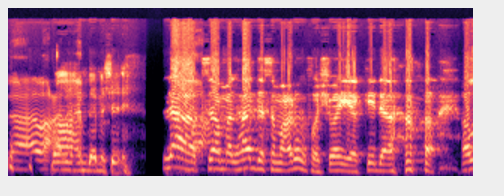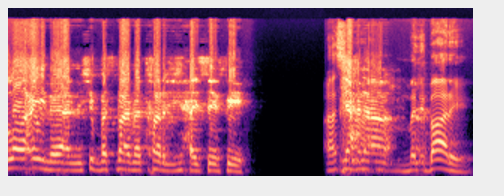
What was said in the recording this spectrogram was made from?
لا ما عندنا شيء. لا أقسام الهندسة معروفة شوية كده. الله يعينه يعني. شوف بس بعد ما يتخرج إيش حيصير فيه؟ نحن- مليباري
